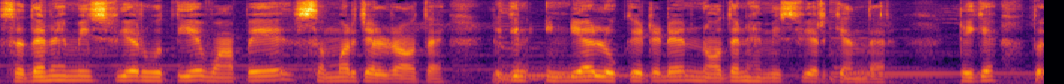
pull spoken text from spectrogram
सदर्न हेमिसफियर होती है, वहाँ पे समर चल रहा होता है। लेकिन इंडिया लोकेटेड है नॉर्दर्न हेमिसफियर के अंदर, ठीक है? तो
